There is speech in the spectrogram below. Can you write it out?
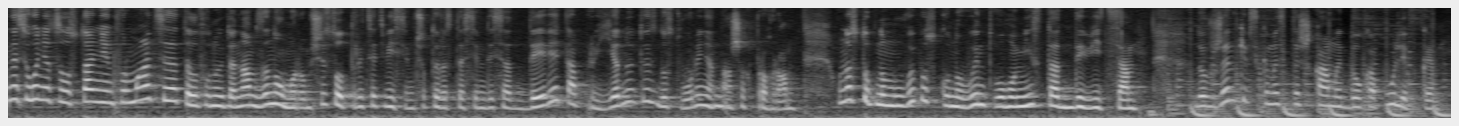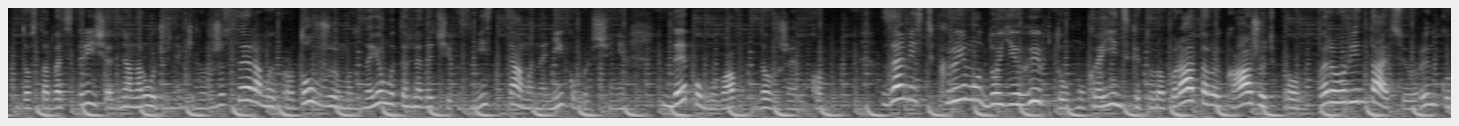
І на сьогодні це остання інформація. Телефонуйте нам за номером 638 479 та приєднуйтесь до створення наших програм. У наступному випуску новин твого міста дивіться. Довженківськими стежками до Капулівки. До 120-річчя з дня народження кінорежисера ми продовжуємо знайомити глядачів з місцями на Нікопольщині, де побував Довженко. Замість Криму до Єгипту українські туроператори кажуть про переорієнтацію ринку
